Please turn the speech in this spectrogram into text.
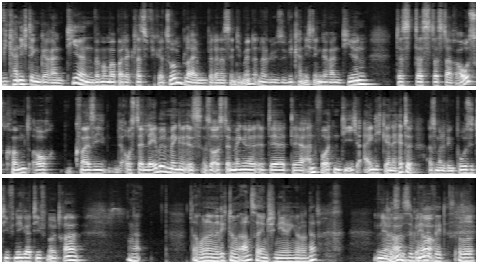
wie kann ich denn garantieren, wenn wir mal bei der Klassifikation bleiben, bei deiner Sentimentanalyse, wie kann ich denn garantieren, dass, dass das da rauskommt, auch quasi aus der Labelmenge ist, also aus der Menge der, der Antworten, die ich eigentlich gerne hätte. Also meinetwegen positiv, negativ, neutral. Ja. Da wollen wir in Richtung Answer Engineering, oder nicht? Ja, das ist im genau. Endeffekt, also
